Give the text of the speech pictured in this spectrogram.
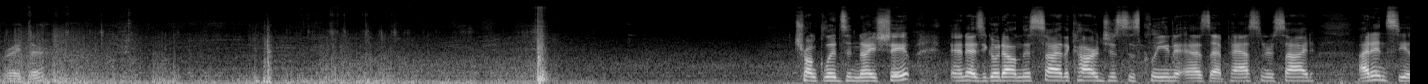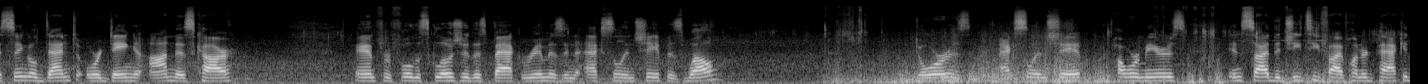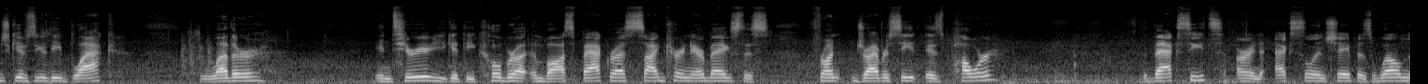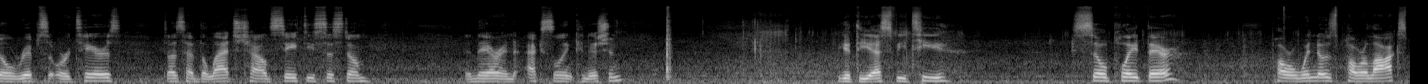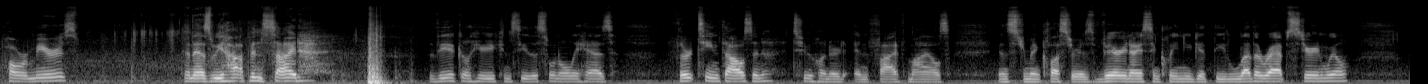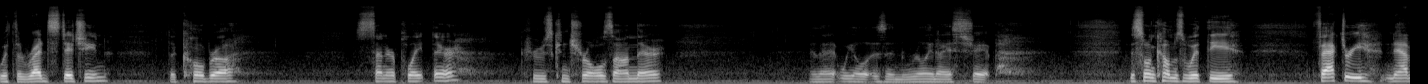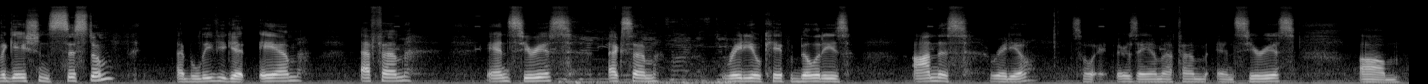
right there. Trunk lid's in nice shape. And as you go down this side of the car, just as clean as that passenger side. I didn't see a single dent or ding on this car. And for full disclosure, this back rim is in excellent shape as well. Door is in excellent shape. Power mirrors. Inside the GT500 package gives you the black leather interior. You get the Cobra embossed backrest, side curtain airbags. This Front driver seat is power. The back seats are in excellent shape as well, no rips or tears. Does have the latch child safety system and they are in excellent condition. You get the SVT sill plate there, power windows, power locks, power mirrors. And as we hop inside the vehicle here, you can see this one only has 13,205 miles instrument cluster is very nice and clean. You get the leather wrapped steering wheel with the red stitching, the Cobra center plate there, cruise controls on there, and that wheel is in really nice shape. This one comes with the factory navigation system. I believe you get AM, FM, and Sirius XM radio capabilities on this radio. So there's AM, FM, and Sirius. Um,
